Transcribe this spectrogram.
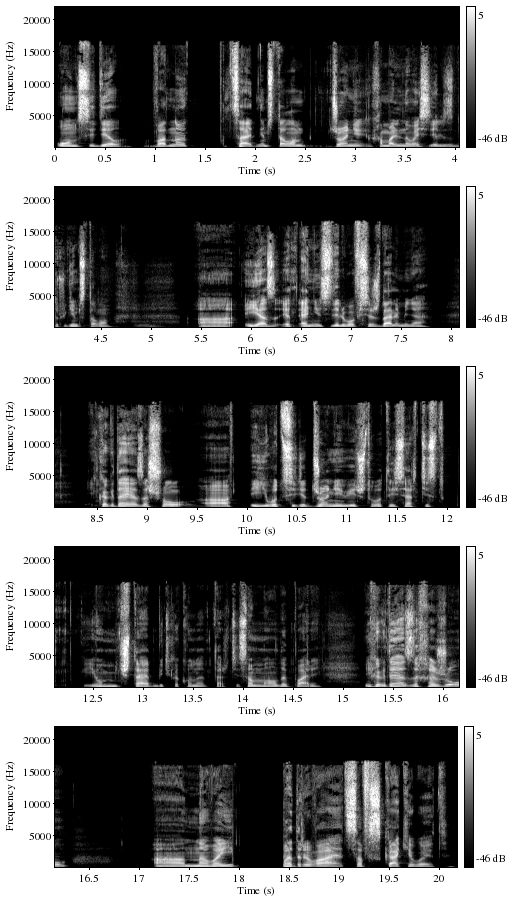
Он сидел в одной, за одним столом, Джонни Хамалиновой сидели за другим столом. А, и я, они сидели в офисе, ждали меня. И когда я зашел, а, и вот сидит Джонни и видит, что вот есть артист, и он мечтает быть, как он этот артист. Он молодой парень. И когда я захожу, а, Наваи подрывается, вскакивает –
